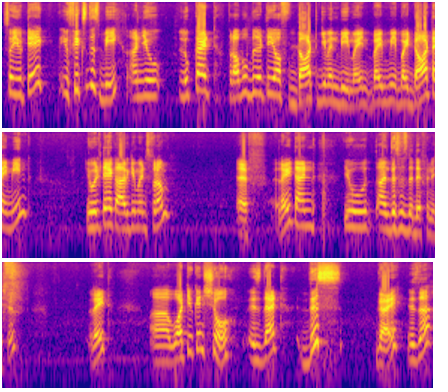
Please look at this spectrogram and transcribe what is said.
so you take, you fix this B and you look at probability of dot given B by, by, by dot I mean you will take arguments from F right and you and this is the definition right. Uh, what you can show is that this guy is a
